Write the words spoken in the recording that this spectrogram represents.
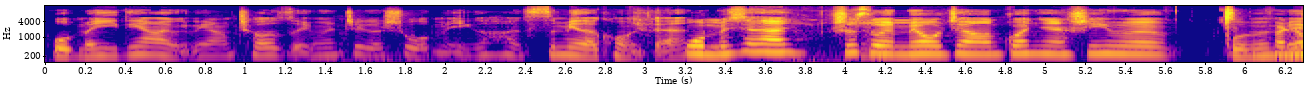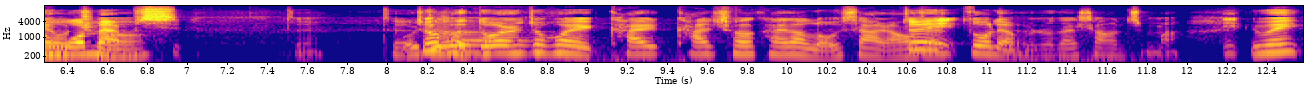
我们一定要有一辆车子，因为这个是我们一个很私密的空间。我们现在之所以没有这样的观念，是因为我们反正没有车我买不起。就觉得很多人就会开开车开到楼下，然后再坐两分钟再上去嘛，因为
